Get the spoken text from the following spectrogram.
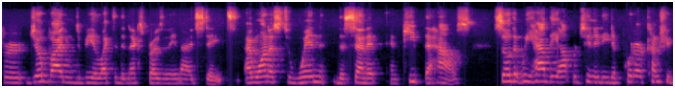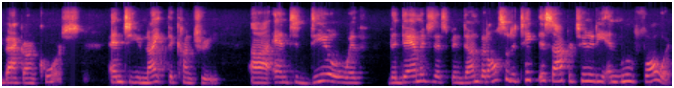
for Joe Biden to be elected the next president of the United States. I want us to win the Senate and keep the House so that we have the opportunity to put our country back on course and to unite the country uh, and to deal with the damage that's been done, but also to take this opportunity and move forward,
